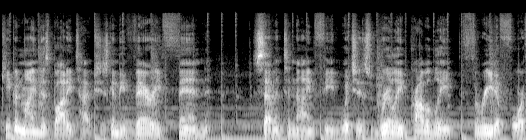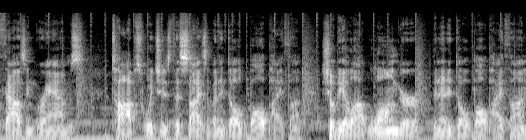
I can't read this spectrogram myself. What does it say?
keep in mind this body type. She's going to be very thin, seven to nine feet, which is really probably three to four thousand grams tops, which is the size of an adult ball python. She'll be a lot longer than an adult ball python,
